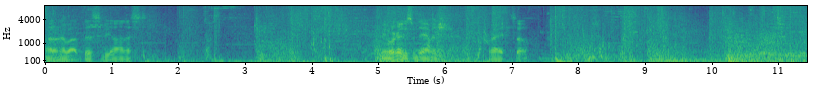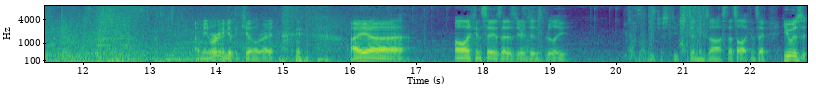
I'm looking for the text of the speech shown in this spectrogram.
I don't know about this, to be honest. I mean, we're gonna do some damage, right? So. I mean, we're gonna get the kill, right? I, uh, all I can say is that Azir didn't really, just, he just didn't exhaust. That's all I can say. He was,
